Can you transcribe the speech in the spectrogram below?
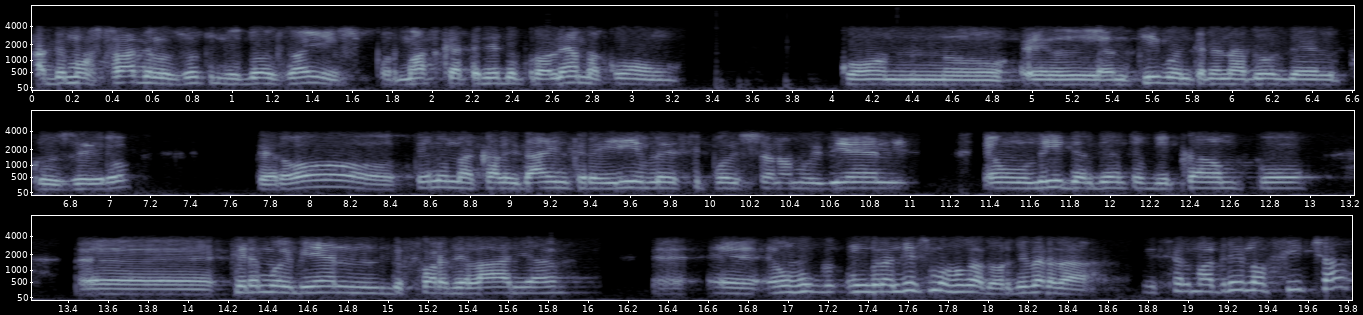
ha demonstrado nos últimos dois anos, por mais que ha tenido problema com com o antigo treinador do Cruzeiro, pero tem uma qualidade incrível, se posiciona muito bem, é um líder dentro do campo, tira muito bem de fora da área, é, é um, um grandíssimo jogador, de verdade. E se o Madrid lo ficha,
